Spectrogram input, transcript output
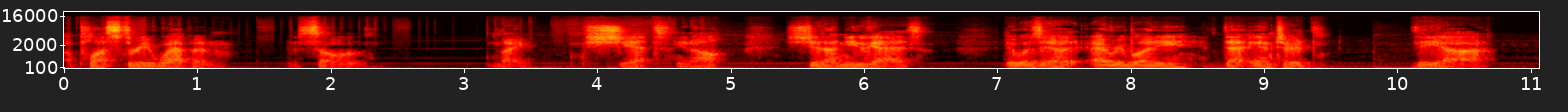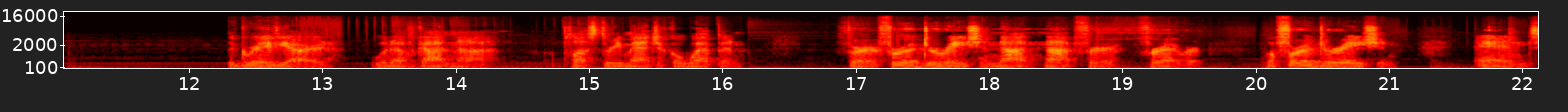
a plus three weapon. So, like, shit, you know, shit on you guys. It was uh, everybody that entered the uh, the graveyard would have gotten a, a plus three magical weapon for for a duration, not not for forever, but for a duration. And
